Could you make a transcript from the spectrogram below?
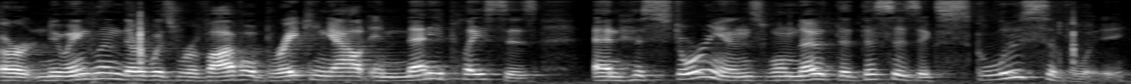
or New England. There was revival breaking out in many places. And historians will note that this is exclusively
